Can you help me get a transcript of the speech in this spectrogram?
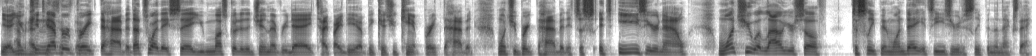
Yeah, you can never break the habit. That's why they say you must go to the gym every day type idea because you can't break the habit. Once you break the habit, it's a, it's easier now. Once you allow yourself to sleep in one day, it's easier to sleep in the next day.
